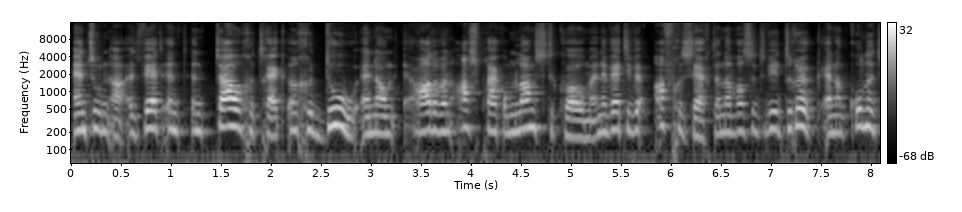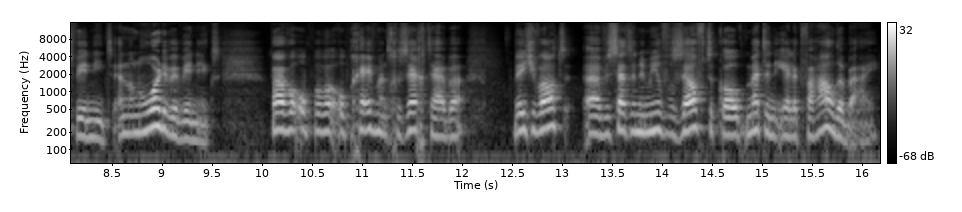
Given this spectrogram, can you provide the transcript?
En toen, ah, het werd een, een touwgetrek, een gedoe. En dan hadden we een afspraak om langs te komen. En dan werd hij weer afgezegd. En dan was het weer druk. En dan kon het weer niet. En dan hoorden we weer niks. Waar we op, op een gegeven moment gezegd hebben: Weet je wat, uh, we zetten hem in ieder geval zelf te koop met een eerlijk verhaal erbij.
